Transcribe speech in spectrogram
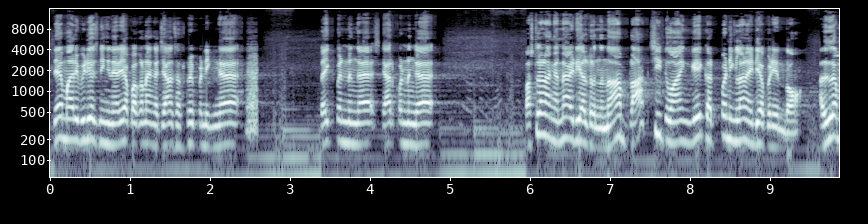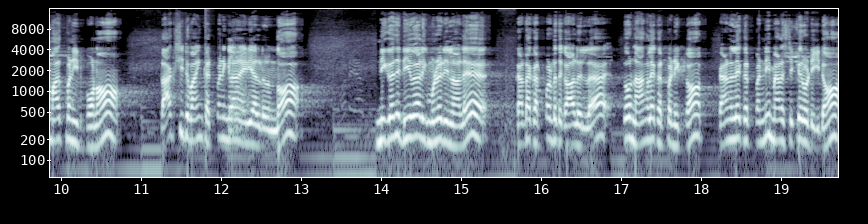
இதே மாதிரி வீடியோஸ் நீங்கள் நிறையா பார்க்கணும் எங்கள் சேனல் சப்ஸ்கிரைப் பண்ணிக்கங்க. லைக் பண்ணுங்க ஷேர் பண்ணுங்க. ஃபர்ஸ்ட்டில் நாங்கள் என்ன ஐடியாவில் இருந்தோம்னா பிளாக் ஷீட் வாங்கி கட் பண்ணிக்கலாம்னு ஐடியா பண்ணியிருந்தோம். அதுதான் மார்க் பண்ணிட்டு போனோம். பிளாக் ஷீட் வாங்கி கட் பண்ணிக்கலாம்னு ஐடியாவில் இருந்தோம். இன்னைக்கு வந்து தீபாவளிக்கு முன்னாடி நாள் கரெக்டாக கட் பண்ணுறதுக்கு ஆள் இல்லை. ஸோ நாங்களே கட் பண்ணிக்கிட்டோம். பேனலே கட் பண்ணி மேலே ஸ்டிக்கர் ஒட்டிக்கிட்டோம்.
